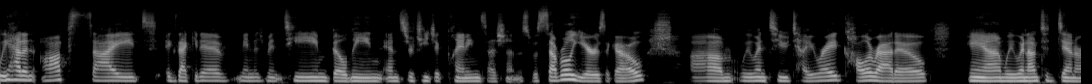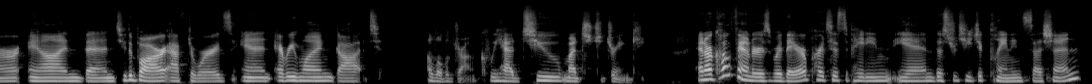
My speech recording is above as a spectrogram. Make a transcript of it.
we had an offsite executive management team building and strategic planning session. This was several years ago. Um, we went to Telluride, Colorado, and we went out to dinner and then to the bar afterwards, and everyone got a little drunk. We had too much to drink. And our co founders were there participating in the strategic planning session.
